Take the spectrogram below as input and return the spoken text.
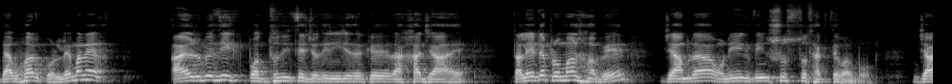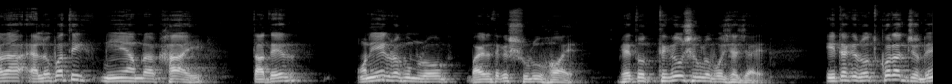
ব্যবহার করলে মানে আয়ুর্বেদিক পদ্ধতিতে যদি নিজেদেরকে রাখা যায়, তাহলে এটা প্রমাণ হবে যে আমরা অনেক দিন সুস্থ থাকতে পারব। যারা অ্যালোপ্যাথিক নিয়ে আমরা খাই, তাদের অনেক রকম রোগ বাইরে থেকে শুরু হয়, ভেতর থেকেও সেগুলো বোঝা যায়। এটাকে রোধ করার জন্যে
